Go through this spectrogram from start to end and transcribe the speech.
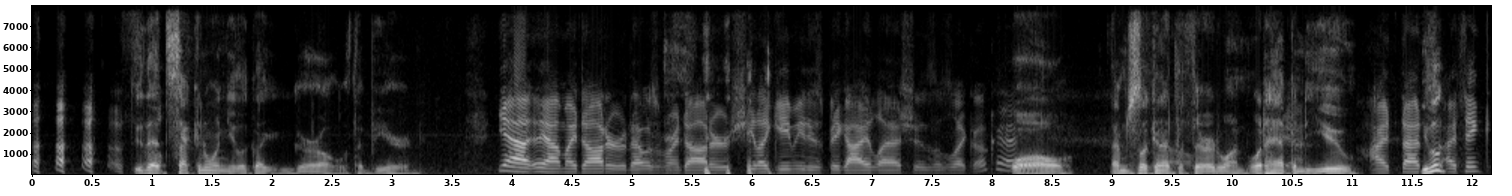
Dude, that second one, you look like a girl with a beard. Yeah, yeah, my daughter. That was my daughter. she like gave me these big eyelashes. I was like, okay. Whoa. I'm just looking so, at the third one. What happened yeah. to you? I that's you look, I think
